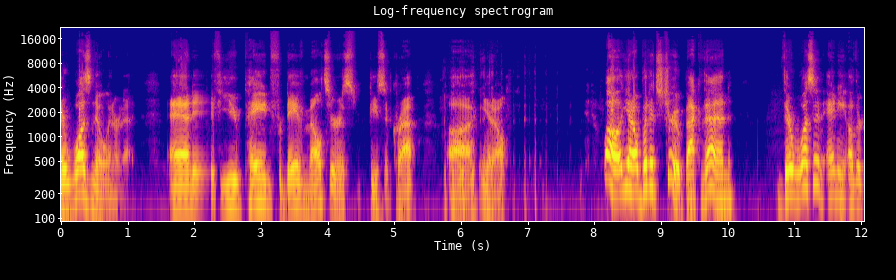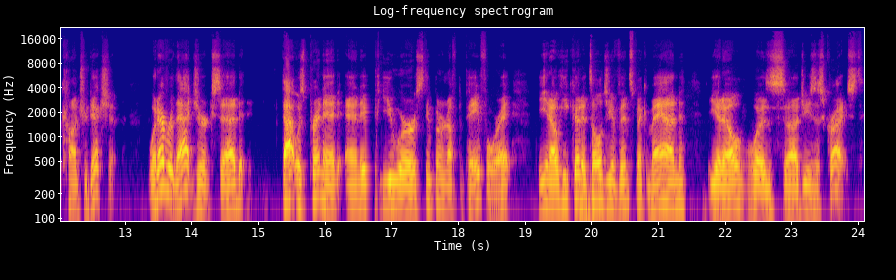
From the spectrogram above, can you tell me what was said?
there was no internet. And if you paid for Dave Meltzer's piece of crap, uh, you know, well, you know, but it's true. Back then, there wasn't any other contradiction. Whatever that jerk said, that was printed. And if you were stupid enough to pay for it, you know, he could have told you Vince McMahon, you know, was uh, Jesus Christ.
